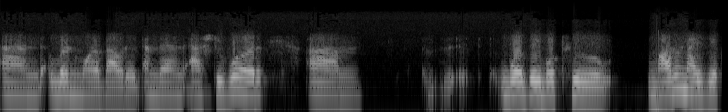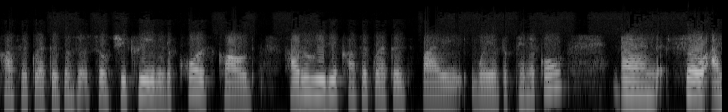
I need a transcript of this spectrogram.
and learn more about it. And then Ashley Wood um, was able to modernize the Akashic Records. And so, so she created a course called How to Read the Akashic Records by Way of the Pinnacle. And so I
